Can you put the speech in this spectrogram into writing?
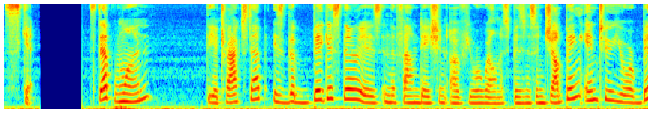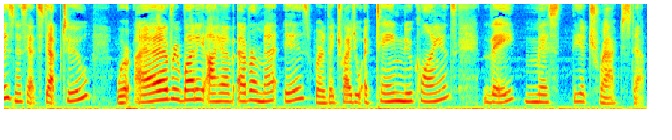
skip Step one, the attract step, is the biggest there is in the foundation of your wellness business. And jumping into your business at step two, where everybody I have ever met is, where they try to attain new clients, they miss the attract step.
